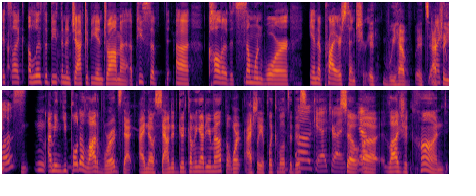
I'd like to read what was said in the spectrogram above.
it's like Elizabethan and Jacobean drama, a piece of uh collar that someone wore in a prior century. It we have it's Am I actually close? Mm, I mean, you pulled a lot of words that I know sounded good coming out of your mouth, but weren't actually applicable to this. okay, I tried. so, yeah. uh, La Gioconde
